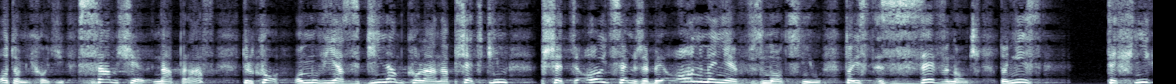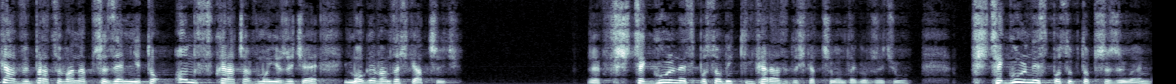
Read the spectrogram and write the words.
o to mi chodzi, sam się napraw, tylko on mówi ja zginam kolana przed kim? Przed Ojcem, żeby On mnie wzmocnił. To jest z zewnątrz, to nie jest technika wypracowana przeze mnie, to On wkracza w moje życie i mogę wam zaświadczyć, że w szczególne sposoby kilka razy doświadczyłem tego w życiu. W szczególny sposób to przeżyłem,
